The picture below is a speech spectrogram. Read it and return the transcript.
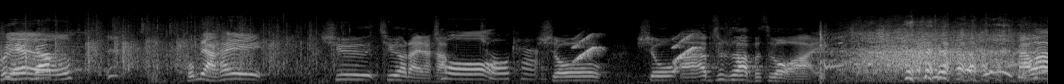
คุณ you เห็มครับ ผมอยากให้ชื่อชื่ออะไรนะครับ โชว์โชว์ค่ะ โชว์โชว์อาอับสุดาบสุดไอแปลว่า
